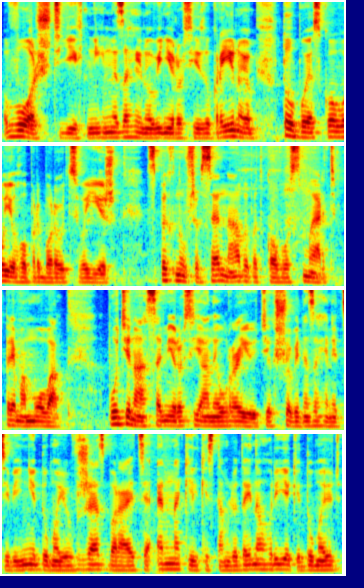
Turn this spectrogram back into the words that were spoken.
вождь їхній не загине у війні Росії з Україною, то обов'язково його приборуть свої ж, спихнувши все на випадкову смерть. Пряма мова. Путіна самі росіяни урають. Якщо він не загине в цій війні, думаю, вже збирається енна кількість там людей на горі, які думають,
